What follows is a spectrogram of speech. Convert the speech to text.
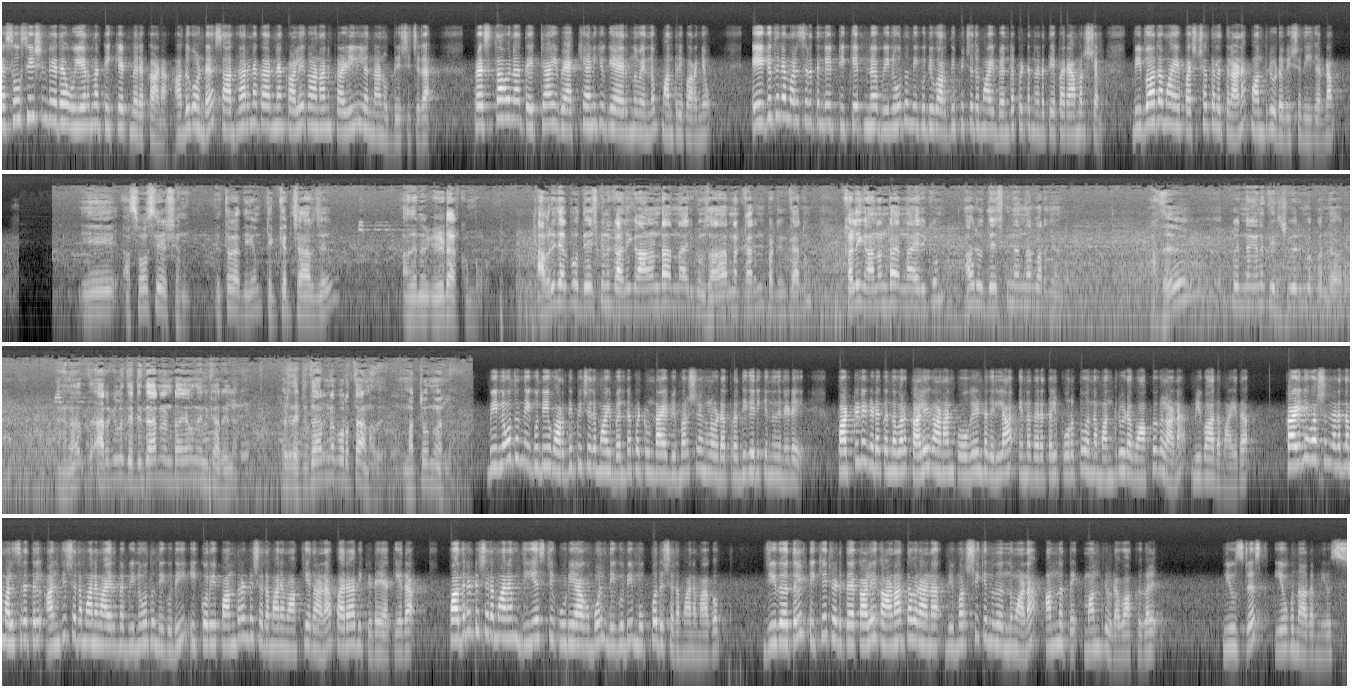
അസോസിയേഷന്റേത് ഉയർന്ന ടിക്കറ്റ് നിരക്കാണ്. അതുകൊണ്ട് സാധാരണക്കാരന് കളി കാണാൻ കഴിയില്ലെന്നാണ് ഉദ്ദേശിച്ചത്. പ്രസ്താവന തെറ്റായി വ്യാഖ്യാനിക്കുകയായിരുന്നുവെന്നും മന്ത്രി പറഞ്ഞു. ഏകദിന മത്സരത്തിന്റെ ടിക്കറ്റിന് വിനോദ നികുതി വർദ്ധിപ്പിച്ചതുമായി ബന്ധപ്പെട്ട് നടത്തിയ പരാമർശം വിവാദമായ പശ്ചാത്തലത്തിലാണ് മന്ത്രിയുടെ വിശദീകരണം. ഈ അസോസിയേഷൻ ഇത്രയധികം ടിക്കറ്റ് ചാർജ് അതിന് ഈടാക്കുമ്പോൾ അവർ ചിലപ്പോൾ ഉദ്ദേശിക്കുന്നത് കളി കാണണ്ട എന്നായിരിക്കും. സാധാരണക്കാരൻ പട്ടികക്കാരനും കളി കാണണ്ട എന്നായിരിക്കും അവർ ഉദ്ദേശിക്കുന്നതെന്നാ പറഞ്ഞത്? അത് പിന്നെ അങ്ങനെ തിരിച്ചു വരുമ്പോൾ ഇപ്പം എന്താ പറയുക അങ്ങനെ ആരെങ്കിലും തെറ്റിദ്ധാരണ ഉണ്ടായോ എന്ന് എനിക്കറിയില്ല. ഒരു തെറ്റിദ്ധാരണ പുറത്താണത്. മറ്റൊന്നുമല്ല. വിനോദ നികുതി വർദ്ധിപ്പിച്ചതുമായി ബന്ധപ്പെട്ടുണ്ടായ വിമർശനങ്ങളോട് പ്രതികരിക്കുന്നതിനിടെ പട്ടിണി കിടക്കുന്നവർ കളി കാണാൻ പോകേണ്ടതില്ല എന്ന തരത്തിൽ പുറത്തുവന്ന മന്ത്രിയുടെ വാക്കുകളാണ് വിവാദമായത്. കഴിഞ്ഞ വർഷം നടന്ന മത്സരത്തിൽ അഞ്ച് ശതമാനമായിരുന്ന വിനോദ നികുതി ഇക്കുറി പന്ത്രണ്ട് ശതമാനമാക്കിയതാണ് പരാതിക്കിടയാക്കിയത്. പതിനെട്ട് ശതമാനം ജി എസ് ടി കൂടിയാകുമ്പോൾ നികുതി മുപ്പത് ശതമാനമാകും. ജീവിതത്തിൽ ടിക്കറ്റ് എടുത്ത് കളി കാണാത്തവരാണ് വിമർശിക്കുന്നതെന്നുമാണ് അന്നത്തെ മന്ത്രിയുടെ വാക്കുകൾ. ന്യൂസ് ഡെസ്ക് യോഗനാഥം ന്യൂസ്.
